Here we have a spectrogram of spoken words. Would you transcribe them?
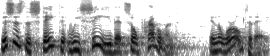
This is the state that we see that's so prevalent in the world today,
